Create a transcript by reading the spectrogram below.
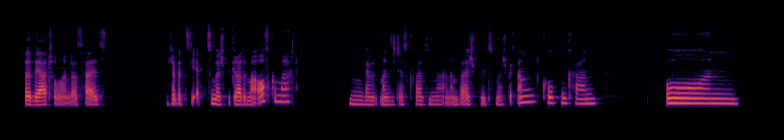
Bewertungen. Das heißt, ich habe jetzt die App zum Beispiel grade mal aufgemacht, hm, damit man sich das quasi mal an 'nem Beispiel zum Beispiel angucken kann. Und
